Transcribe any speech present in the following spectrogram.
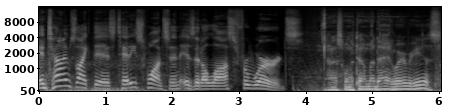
In times like this, Teddy Swanson is at a loss for words. I just want to tell my dad wherever he is.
